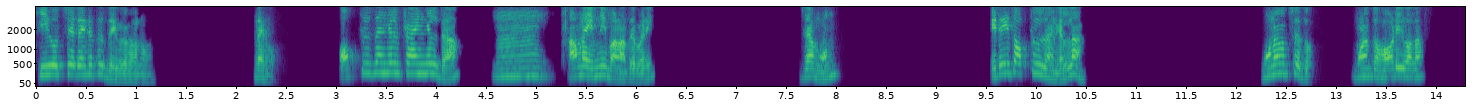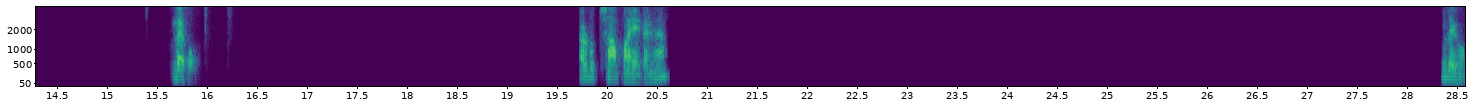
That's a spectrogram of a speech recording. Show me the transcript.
কি হচ্ছে এটা ক্ষেত্রে দেখবে ভালো দেখো অপটিউজ অ্যাঙ্গেল ট্রায়াঙ্গেলটা আমরা এমনি বানাতে পারি। যেমন, এটাই তো অপটিউজ অ্যাঙ্গেল না? মনে হচ্ছে তো? মনে তো হওয়ারই কথা। দেখো। একটু চাপাই এটা হ্যাঁ? দেখো।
